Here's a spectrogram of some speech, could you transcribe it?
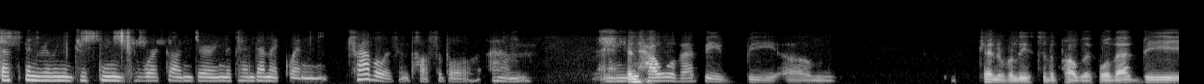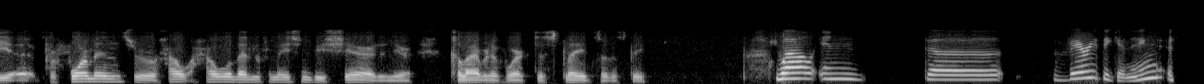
that's been really interesting to work on during the pandemic when travel is impossible. Um, and, and, how will that be be um, kind of released to the public? Will that be a performance, or how how will that information be shared in your collaborative work displayed, so to speak? Well, in the very beginning, it's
